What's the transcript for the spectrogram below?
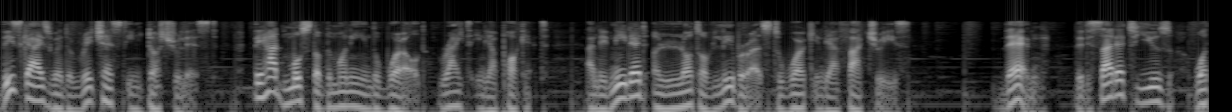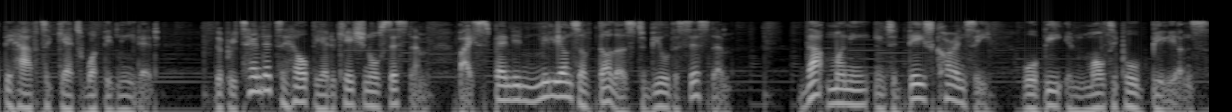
These guys were the richest industrialists. They had most of the money in the world right in their pocket and they needed a lot of laborers to work in their factories. Then, they decided to use what they have to get what they needed. They pretended to help the educational system by spending millions of dollars to build the system. That money in today's currency will be in multiple billions.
